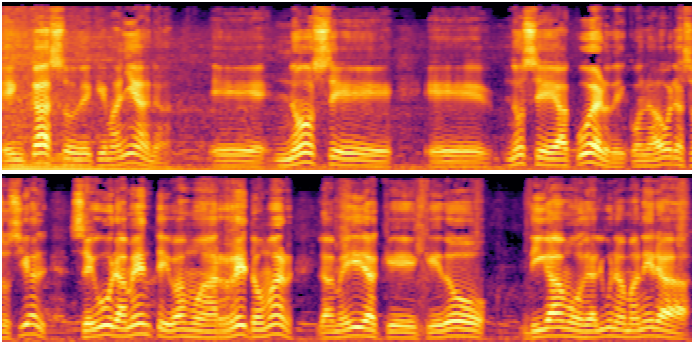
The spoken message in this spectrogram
en caso de que mañana eh, no, se, no se acuerde con la obra social, seguramente vamos a retomar la medida que quedó, digamos, de alguna manera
